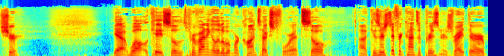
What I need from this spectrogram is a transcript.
Sure. Yeah, well, okay, so it's providing a little bit more context for it. So, because uh, there's different kinds of prisoners, right? There are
